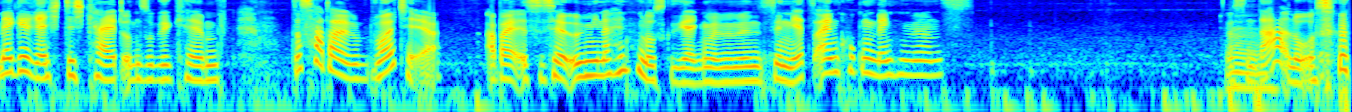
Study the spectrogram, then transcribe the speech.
mehr Gerechtigkeit und so gekämpft. Das hat er, wollte er. Aber es ist ja irgendwie nach hinten losgegangen. Wenn wir uns den jetzt angucken, denken wir uns, was ist denn da los?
